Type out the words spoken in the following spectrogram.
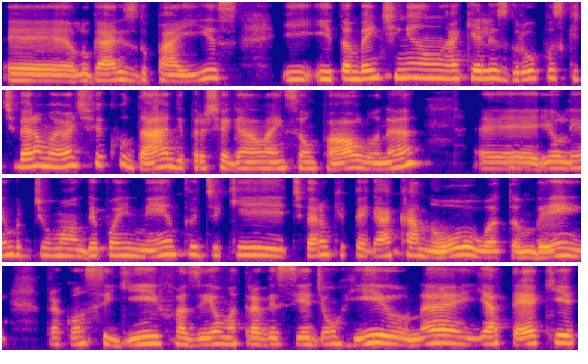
é, lugares do país e, e também tinham aqueles grupos que tiveram maior dificuldade para chegar lá em São Paulo, né? É, eu lembro de um depoimento de que tiveram que pegar canoa também para conseguir fazer uma travessia de um rio, né? E até que,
